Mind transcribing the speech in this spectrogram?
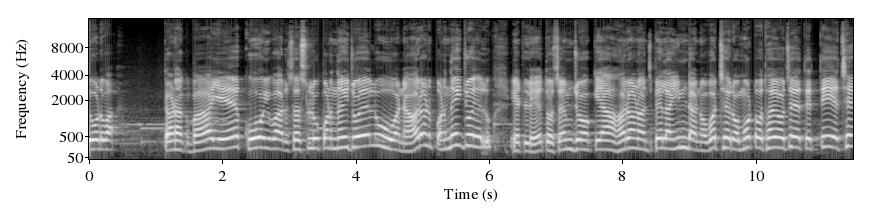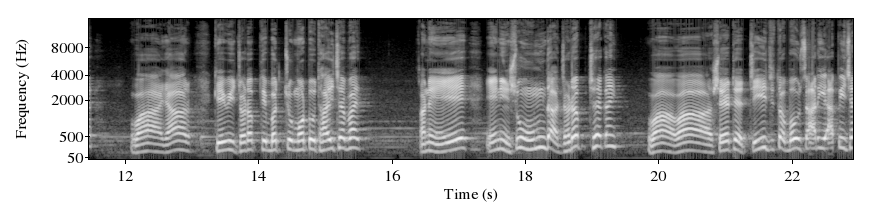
દોડવા. ટણકભાઈએ કોઈ વાર સસલું પણ નહીં જોયેલું અને હરણ પણ નહીં જોયેલું. એટલે એ તો સમજો કે આ હરણ જ પેલા ઈંડાનો વછેરો મોટો થયો છે, તે તે છે. વાહ યાર, કેવી ઝડપથી બચ્ચું મોટું થાય છે ભાઈ. અને એની શું ઉમદા ઝડપ છે કંઈ? વાહ વાહ, શેઠે ચીજ તો બહુ સારી આપી છે.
